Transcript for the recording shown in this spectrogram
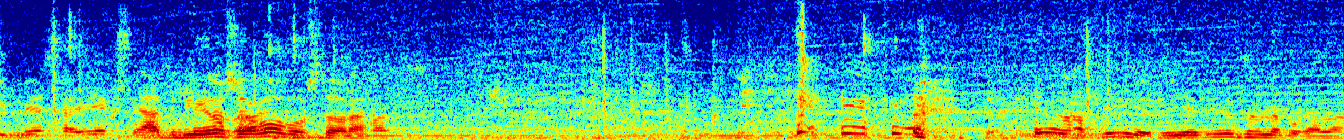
Ή μέσα ή έξω. να την πληρώσω εγώ όμως τώρα. Θέλω να φύγει γιατί, γιατί δεν σε βλέπω καλά.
